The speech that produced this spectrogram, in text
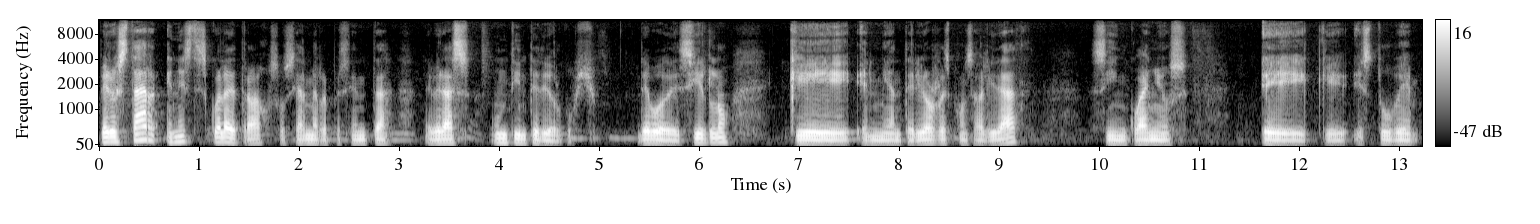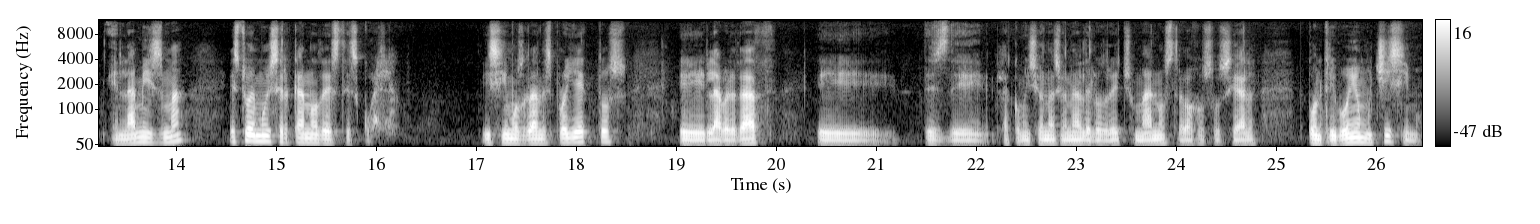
pero estar en esta escuela de trabajo social me representa de veras un tinte de orgullo. Debo decirlo que en mi anterior responsabilidad, cinco años eh, que estuve en la misma, estuve muy cercano de esta escuela. Hicimos grandes proyectos, eh, la verdad, eh, desde la Comisión Nacional de los Derechos Humanos, Trabajo Social, contribuyó muchísimo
